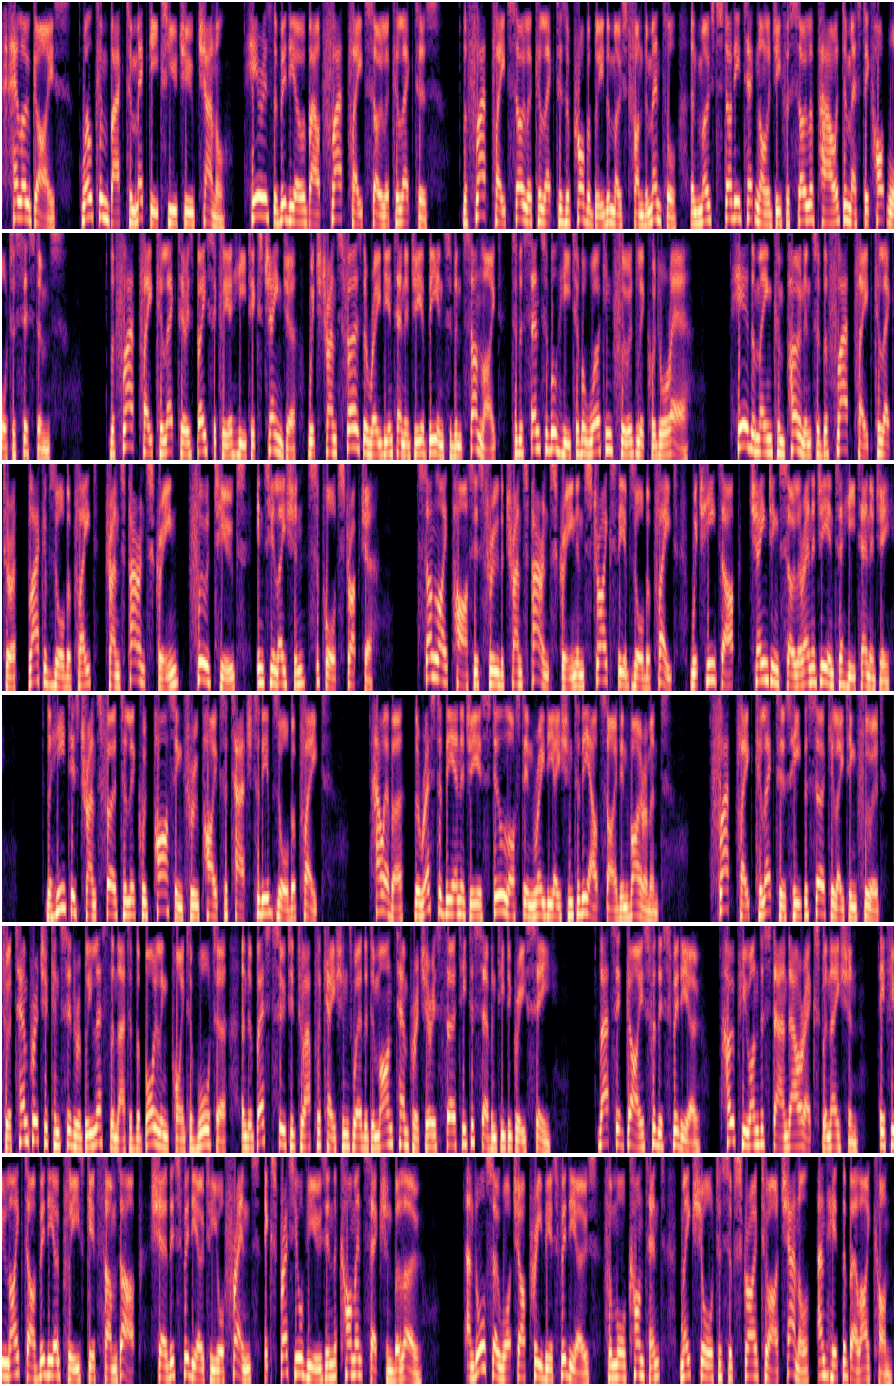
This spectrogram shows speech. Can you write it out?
Hello guys. Welcome back to Mech Geeks YouTube channel. Here is the video about flat plate solar collectors. The flat plate solar collectors are probably the most fundamental and most studied technology for solar powered domestic hot water systems. The flat plate collector is basically a heat exchanger, which transfers the radiant energy of the incident sunlight to the sensible heat of a working fluid liquid or air. Here the main components of the flat plate collector are black absorber plate, transparent screen, fluid tubes, insulation, support structure. Sunlight passes through the transparent screen and strikes the absorber plate, which heats up, changing solar energy into heat energy. The heat is transferred to liquid passing through pipes attached to the absorber plate. However, the rest of the energy is still lost in radiation to the outside environment. Flat plate collectors heat the circulating fluid to a temperature considerably less than that of the boiling point of water and are best suited to applications where the demand temperature is 30 to 70 degrees C. That's it guys for this video. Hope you understand our explanation. If you liked our video please give thumbs up, share this video to your friends, express your views in the comment section below. And also watch our previous videos, for more content, make sure to subscribe to our channel, and hit the bell icon.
